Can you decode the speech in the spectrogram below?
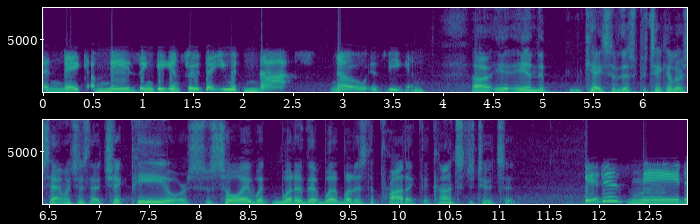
and make amazing vegan food that you would not know is vegan. Uh, in the case of this particular sandwich, is that chickpea or soy? What what are the what, what is the product that constitutes it? It is made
